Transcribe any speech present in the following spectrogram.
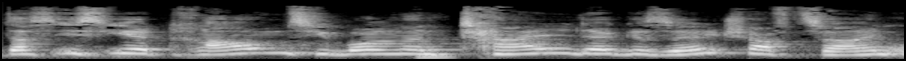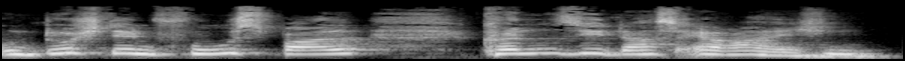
das ist ihr Traum. Sie wollen ein Teil der Gesellschaft sein und durch den Fußball können sie das erreichen.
